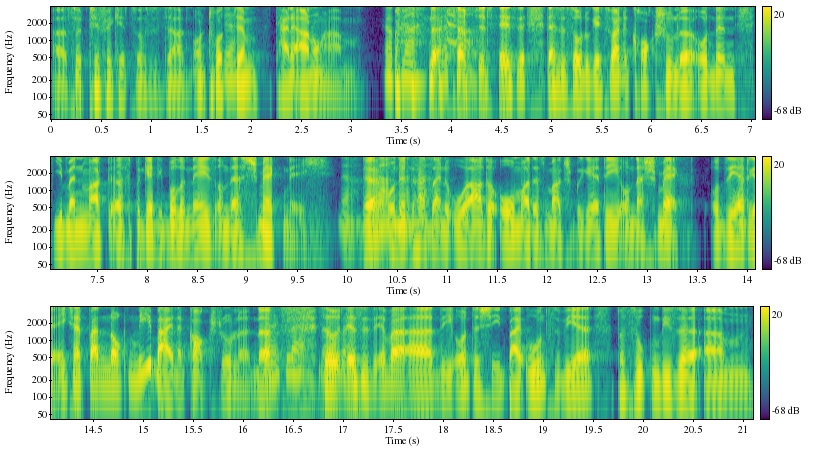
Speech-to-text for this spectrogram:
äh, Certificate sozusagen und trotzdem keine Ahnung haben. Ja, klar. Ja, klar. Das ist so, du gehst zu einer Kochschule und dann jemand mag äh, Spaghetti Bolognese und das schmeckt nicht. Ja, ne? klar, und dann na du hast eine uralte Oma, das mag Spaghetti und das schmeckt. Und sie hat gesagt, ich war noch nie bei einer Kochschule. Ne? Na klar, na so, klar. das ist immer äh, die Unterschied. Bei uns, wir versuchen diese, ähm,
